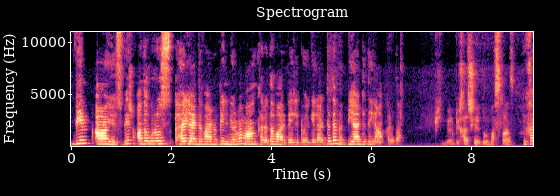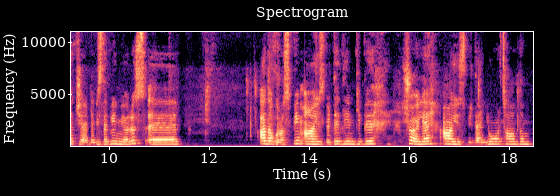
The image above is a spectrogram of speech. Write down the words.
BİM A101. Adagros her yerde var mı bilmiyorum ama Ankara'da var belli bölgelerde değil mi? Bir yerde değil Ankara'da. Bilmiyorum birkaç kere de olması lazım. Birkaç yerde biz de bilmiyoruz. Ee, Adagros BİM A101 dediğim gibi şöyle A101'den yoğurt aldım.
